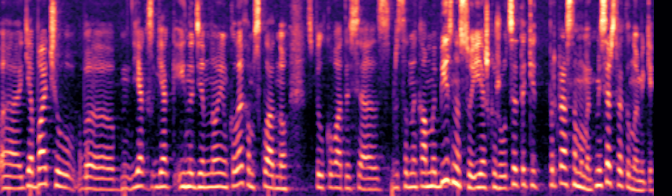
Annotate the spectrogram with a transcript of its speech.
е, я бачу, як, як іноді моїм колегам складно спілкуватися з представниками бізнесу. І я ж кажу, це такий прекрасний момент. Міністерство економіки.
